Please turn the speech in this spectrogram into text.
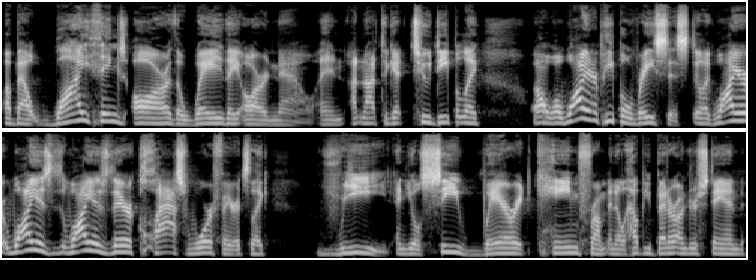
about why things are the way they are now and uh, not to get too deep but like oh well why are people racist They're like why are why is why is there class warfare it's like read and you'll see where it came from and it'll help you better understand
